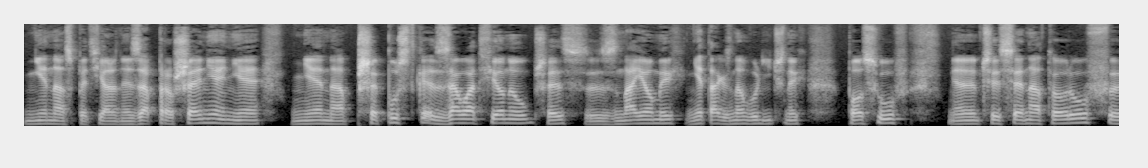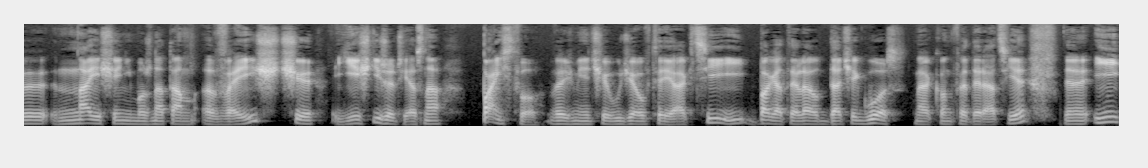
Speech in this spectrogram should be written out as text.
nie na specjalne zaproszenie, nie, nie na przepustkę załatwioną przez znajomych, nie tak znowu licznych posłów e, czy senatorów. E, Na jesieni można tam wejść, jeśli rzecz jasna Państwo weźmiecie udział w tej akcji i bagatela oddacie głos na Konfederację e, i,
